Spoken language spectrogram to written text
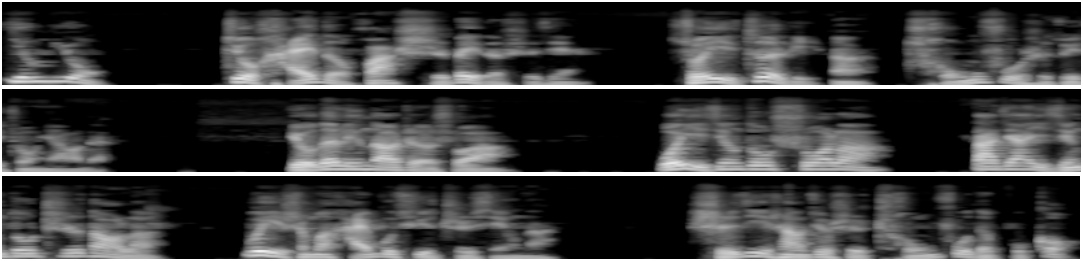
应用，就还得花十倍的时间。所以这里呢，重复是最重要的。有的领导者说啊，我已经都说了，大家已经都知道了，为什么还不去执行呢？实际上就是重复的不够。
